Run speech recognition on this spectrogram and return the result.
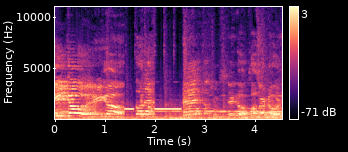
Keep going. Go. Close our door.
